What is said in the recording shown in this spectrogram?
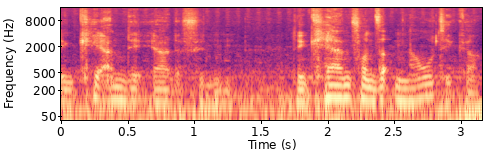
den Kern der Erde finden. Den Kern von Subnautica.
